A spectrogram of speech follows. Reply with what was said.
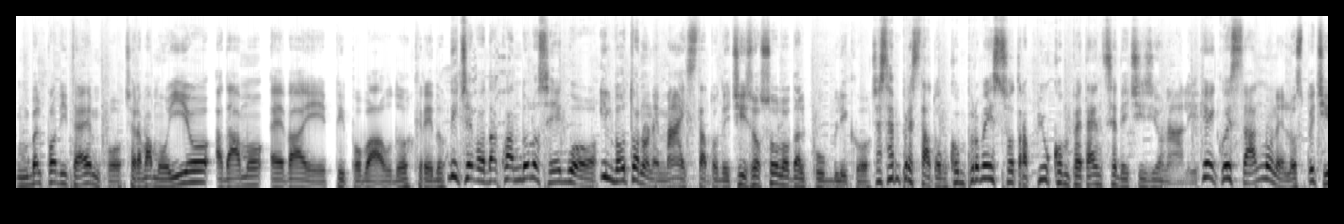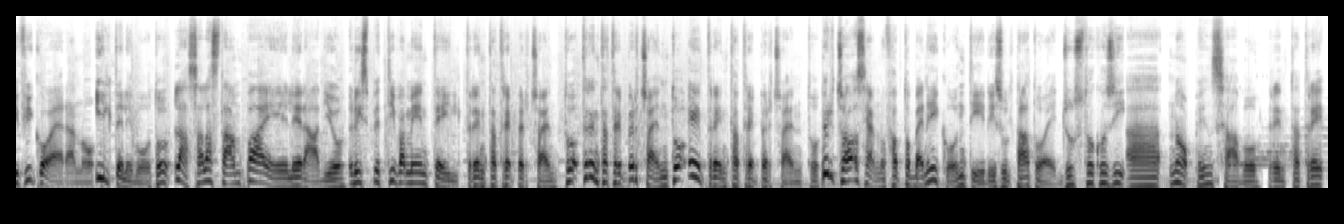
un bel po' di tempo, c'eravamo io, Adamo, Eva e Pippo Baudo, credo. Dicevo, da quando lo seguo, il voto non è mai stato deciso solo dal pubblico. C'è sempre stato un compromesso tra più competenze decisionali, che quest'anno nello specifico erano il televoto, la sala stampa e le radio, rispettivamente il 33%, 33% e 33%. Perciò se hanno fatto bene i conti il risultato è giusto così. Uh, no, pensavo 33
